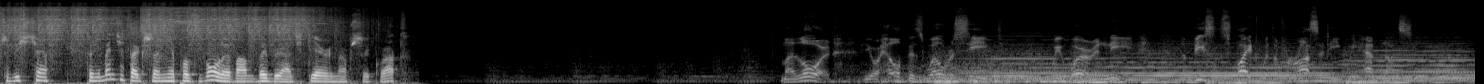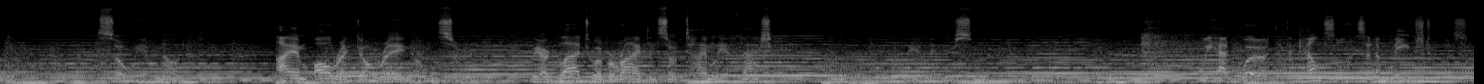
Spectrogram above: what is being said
Oczywiście to nie będzie tak, że nie pozwolę wam wybrać gier na przykład. My lord, your help is well received. We were in need. The beasts fight with a ferocity we have not seen. So we have noted. I am Ulrich Doré, noble sir. We are glad to have arrived in so timely a fashion. We have been here sooner. We had word that the council had sent a mage to us.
